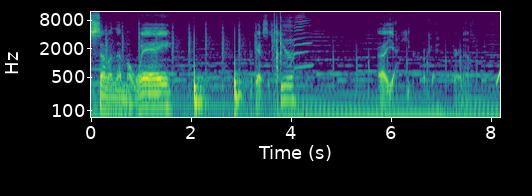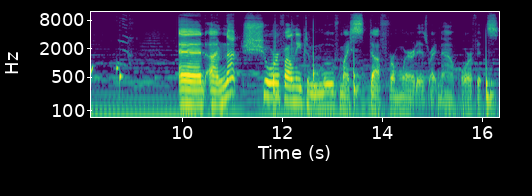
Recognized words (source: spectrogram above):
some of them away. Forget, it here? Uh, yeah, here. And I'm not sure if I'll need to move my stuff from where it is right now, or if it's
